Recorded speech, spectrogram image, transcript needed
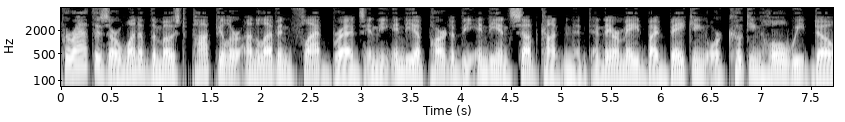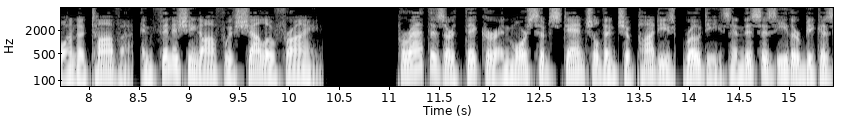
Parathas are one of the most popular unleavened flat breads in the India part of the Indian subcontinent and they are made by baking or cooking whole wheat dough on a tava, and finishing off with shallow frying. Parathas are thicker and more substantial than chapatis, rotis and this is either because,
